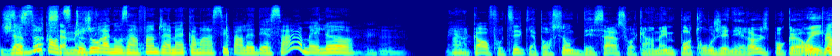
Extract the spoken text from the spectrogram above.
J'avoue sûr que qu'on ça dit toujours à nos enfants de jamais commencer par le dessert, mais là, Mais encore, faut-il que la portion de dessert soit quand même pas trop généreuse pour qu'on Oui. puisse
